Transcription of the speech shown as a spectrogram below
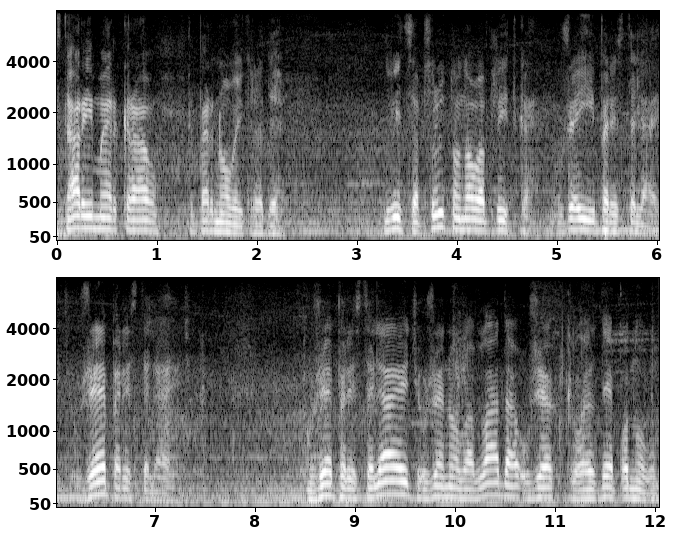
Старий мер крав, тепер новий краде. Дивіться, абсолютно нова плітка. Вже її перестеляють. Вже перестеляють. Вже перестеляють, вже нова влада, вже кладе по-новому.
